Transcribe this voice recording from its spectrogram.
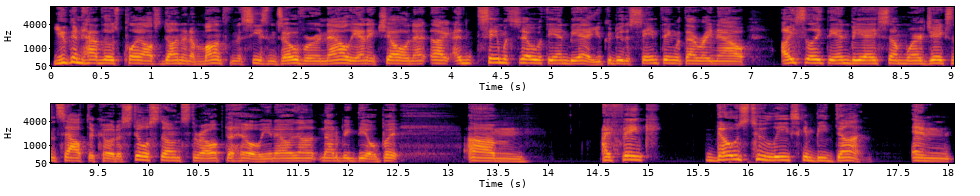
You can have those playoffs done in a month and the season's over. And now the NHL and, uh, and same with so with the NBA. You could do the same thing with that right now. Isolate the NBA somewhere. Jake's in South Dakota, still stones throw up the hill. You know, not, not a big deal. But um, I think those two leagues can be done and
